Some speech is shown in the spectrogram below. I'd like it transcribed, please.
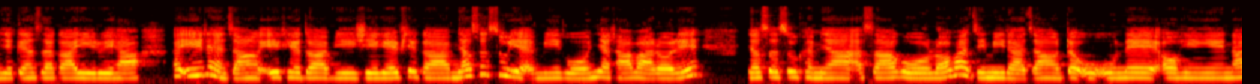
မြေကန်းဇက်ကားရည်တွေဟာအေးတန်ကြောင့်အေးခဲသွားပြီးရေခဲဖြစ်ကမြောက်ဆဆူရဲ့အမီးကိုညှက်ထားပါတော့တယ်။ ရောက်ဆဆုခမအစားကိုလောဘကြီးမိတာကြောင့်တအူအူနဲ့အော်ဟင်ရင်နာ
